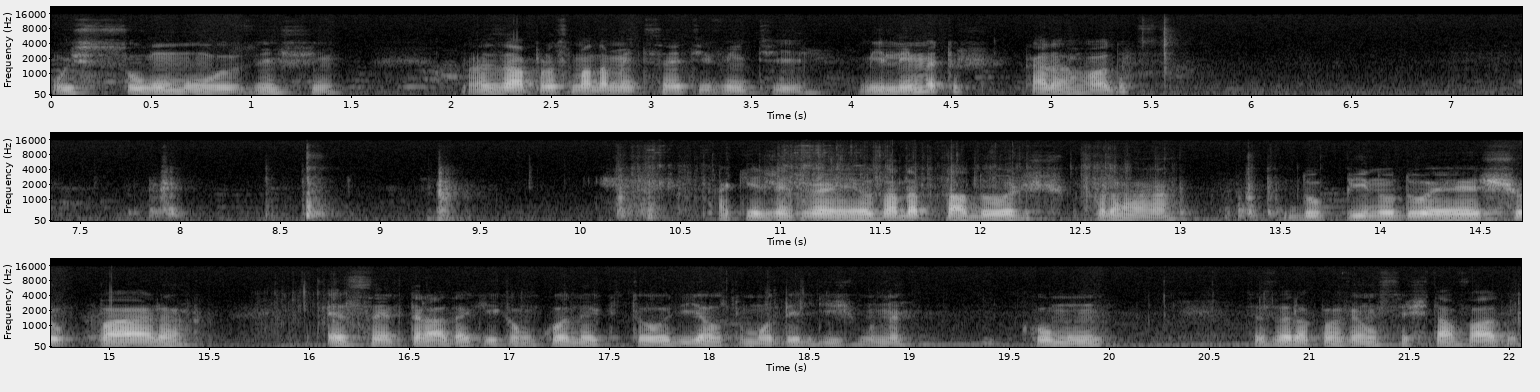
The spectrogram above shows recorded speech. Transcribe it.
os sumos, enfim. Mas aproximadamente 120 milímetros cada roda. Aqui a gente vai os adaptadores para do pino do eixo para essa entrada aqui que é um conector de automodelismo, né? Comum. Vocês verão para ver um sextavado.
